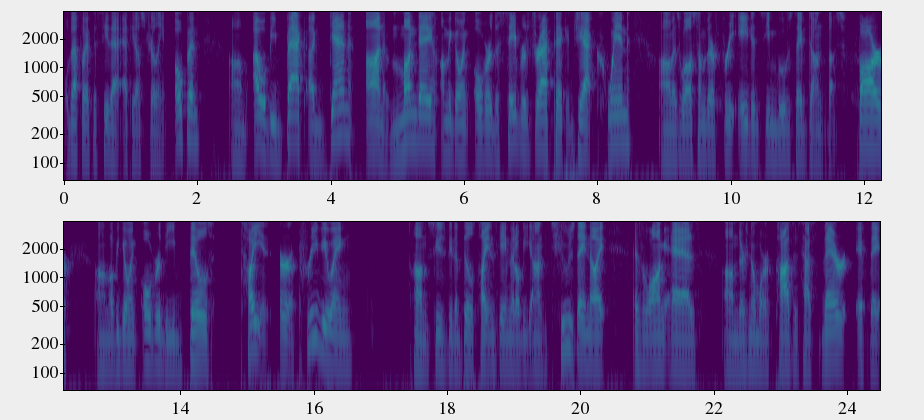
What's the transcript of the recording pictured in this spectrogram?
we'll definitely have to see that at the Australian Open. Um, I will be back again on Monday. I'll be going over the Sabres draft pick, Jack Quinn, um, as well as some of their free agency moves they've done thus far. Um, I'll be going over the Bills Titan or previewing, um, excuse me, the Bills Titans game that'll be on Tuesday night, as long as um, there's no more positive tests there. If they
